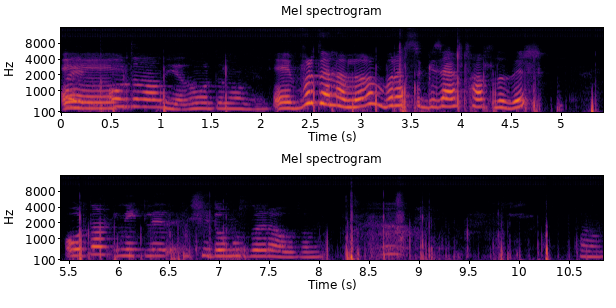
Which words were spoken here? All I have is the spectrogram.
söylüyorum. Ee? Hayır, oradan almayalım, oradan almayalım. e, buradan alalım. Burası güzel tatlıdır. Oradan inekler, şey domuzları al o zaman. Tamam.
